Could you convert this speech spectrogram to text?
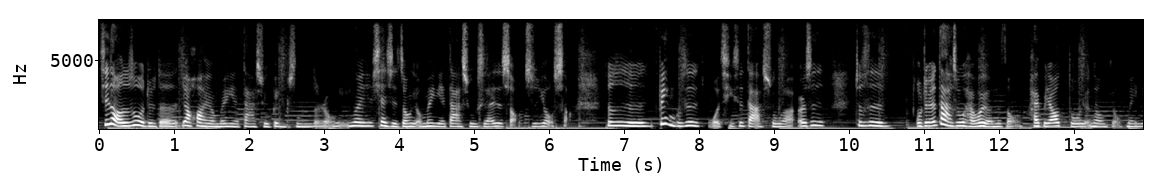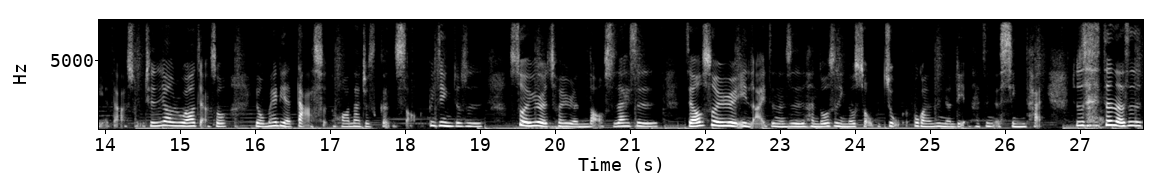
其实老实说，我觉得要画很有魅力的大叔并不是那么的容易，因为现实中有魅力的大叔实在是少之又少。就是并不是我歧视大叔啊，而是就是。我觉得大叔还会有那种还比较多，有那种有魅力的大叔。其实要如果要讲说有魅力的大神的话，那就是更少了。毕竟就是岁月催人老，实在是只要岁月一来，真的是很多事情都守不住了。不管是你的脸还是你的心态，就是 真的是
